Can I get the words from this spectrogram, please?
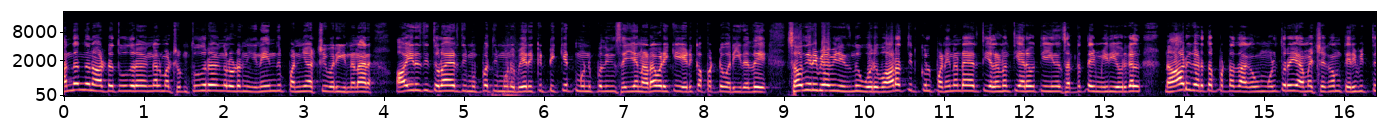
அந்தந்த நாட்டு தூதரகங்கள் மற்றும் தூதரகங்களுடன் இணைந்து பணியாற்றி வருகின்றனர். ஆயிரத்தி தொள்ளாயிரத்தி முப்பத்தி மூணு பேருக்கு டிக்கெட் முன்பதிவு செய்ய நடவடிக்கை எடுக்கப்பட்டு வருகிறது. சவுதி அரேபியாவில் இருந்து ஒரு வாரத்திற்குள் பன்னிரெண்டாயிரத்தி எழுநூற்றி அறுபத்தி ஐந்து சட்டத்தை மீறியவர்கள் நாடு கடத்தப்பட்டதாகவும் உள்துறை அமைச்சகம் தெரிவித்து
